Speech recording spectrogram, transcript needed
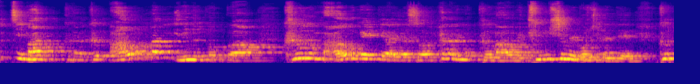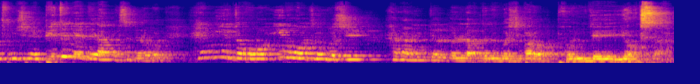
있지만 그러나 그 마음만 있는 것과 그 마음에 대하여서 하나님은 그 마음의 중심을 보시는데 그 중심의 믿음에 대한 것은 여러분 행위적으로 이루어지는 것이 하나님께로 연락되는 것이 바로 번제의 역사.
